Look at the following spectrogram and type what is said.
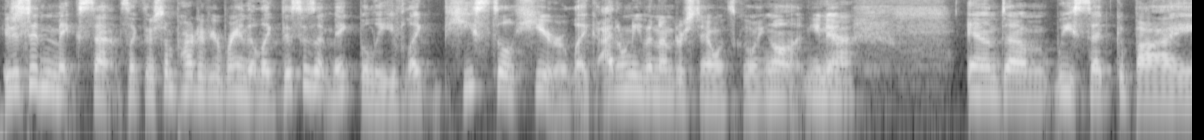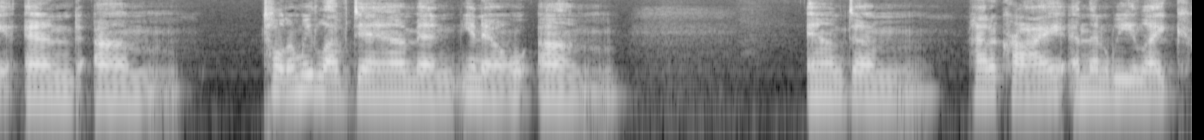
it just didn't make sense. Like there's some part of your brain that like, this isn't make believe. Like he's still here. Like I don't even understand what's going on, you know? Yeah. And um, we said goodbye and um, told him we loved him and, you know, um, and um, had a cry, and then we like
